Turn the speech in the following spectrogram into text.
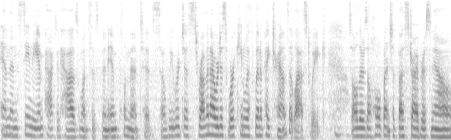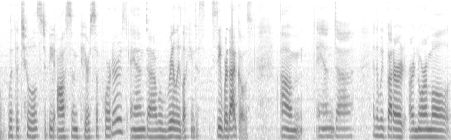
and then seeing the impact it has once it's been implemented. So we were just, Rob and I were just working with Winnipeg Transit last week. So there's a whole bunch of bus drivers now with the tools to be awesome peer supporters and uh, we're really looking to see where that goes. Um, and, uh, and then we've got our, our normal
